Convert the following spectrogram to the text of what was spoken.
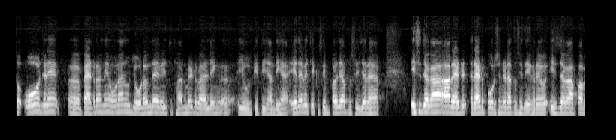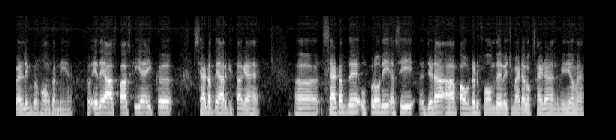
ਸੋ ਉਹ ਜਿਹੜੇ ਪੈਟਰਨ ਨੇ ਉਹਨਾਂ ਨੂੰ ਜੋੜਨ ਦੇ ਵਿੱਚ ਥਰਮਿਟ ਵੈਲਡਿੰਗ ਯੂਜ਼ ਕੀਤੀ ਜਾਂਦੀ ਹੈ। ਇਹਦੇ ਵਿੱਚ ਇੱਕ ਸਿੰਪਲ ਜਿਹਾ ਪ੍ਰੋਸੀਜਰ ਹੈ। ਇਸ ਜਗ੍ਹਾ ਆ ਰੈਡ ਰੈਡ ਪੋਰਸ਼ਨ ਜਿਹੜਾ ਤੁਸੀਂ ਦੇਖ ਰਹੇ ਹੋ, ਇਸ ਜਗ੍ਹਾ ਆਪਾਂ ਵੈਲਡਿੰਗ ਪਰਫਾਰਮ ਕਰਨੀ ਹੈ। ਸੋ ਇਹਦੇ ਆਸ-ਪਾਸ ਕੀ ਹੈ, ਇੱਕ ਸੈਟਅਪ ਤਿਆਰ ਕੀਤਾ ਗਿਆ ਹੈ। ਸੈਟਅਪ ਦੇ ਉੱਪਰੋਂ ਦੀ ਅਸੀਂ ਜਿਹੜਾ ਆ ਪਾਊਡਰਡ ਫਾਰਮ ਦੇ ਵਿੱਚ ਮੈਟਲ ਆਕਸਾਈਡ ਐਂਡ ਐਲੂਮੀਨੀਅਮ ਹੈ,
